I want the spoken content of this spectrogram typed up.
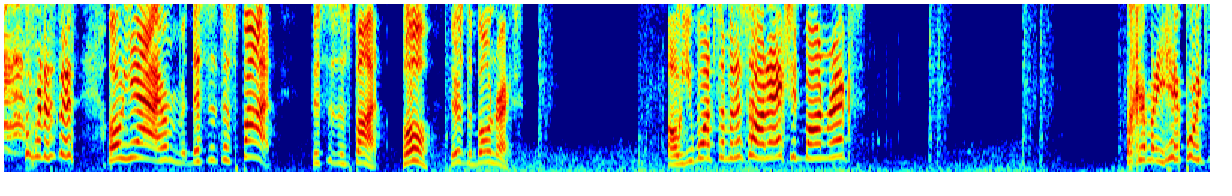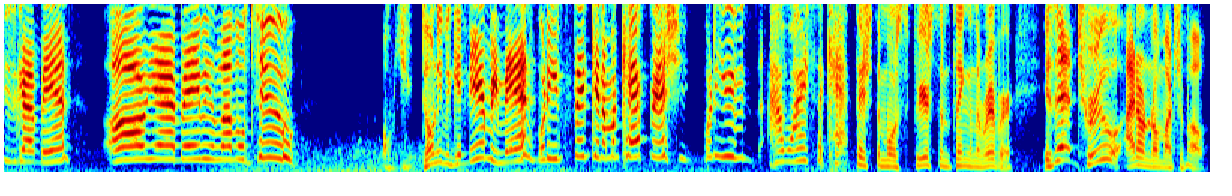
what is this? Oh yeah, I remember. This is the spot. This is the spot. Oh, there's the Bone Rex. Oh, you want some of this hot action, Bone Rex? Look how many hit points he's got, man. Oh yeah, baby, level two. Oh, you don't even get near me, man. What are you thinking? I'm a catfish. What are you even? How? Why is the catfish the most fearsome thing in the river? Is that true? I don't know much about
